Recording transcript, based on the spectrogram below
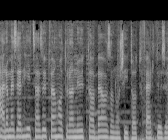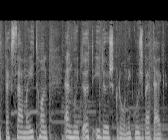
3756-ra nőtt a beazonosított fertőzöttek száma itthon, elhunyt öt idős krónikus beteg.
